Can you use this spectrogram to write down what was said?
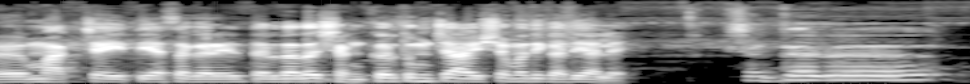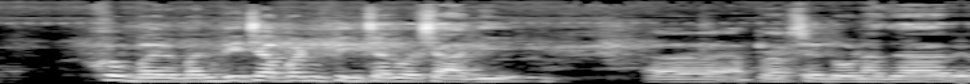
मागच्या इतिहासाकडे तर दादा शंकर तुमच्या आयुष्यामध्ये कधी आले? शंकर खूप ब बंदीच्या पण तीन चार वर्ष आधी अप्रॉक्स दोन हजार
